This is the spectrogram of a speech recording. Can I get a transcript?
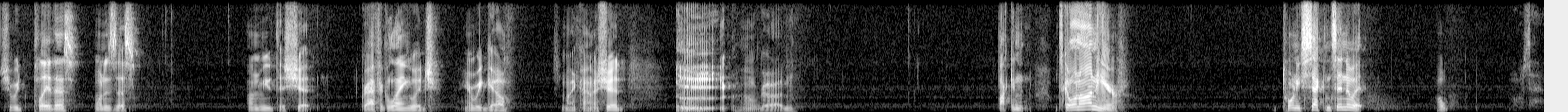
Should we play this? What is this? Unmute this shit. Graphic language. Here we go. It's my kind of shit. oh, God. Fucking. What's going on here? 20 seconds into it. Oh. What was that?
